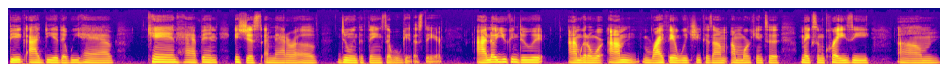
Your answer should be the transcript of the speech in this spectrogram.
big idea that we have can happen. It's just a matter of doing the things that will get us there. I know you can do it. I'm gonna work. I'm right there with you because I'm I'm working to make some crazy um,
